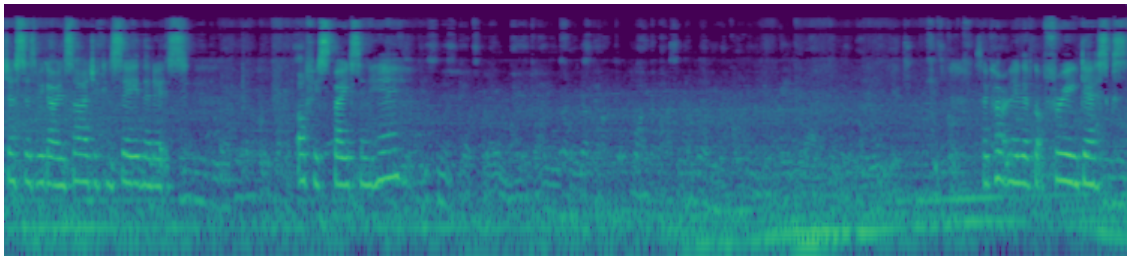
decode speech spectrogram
just as we go inside you can see that it's office space in here. So currently they've got three desks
